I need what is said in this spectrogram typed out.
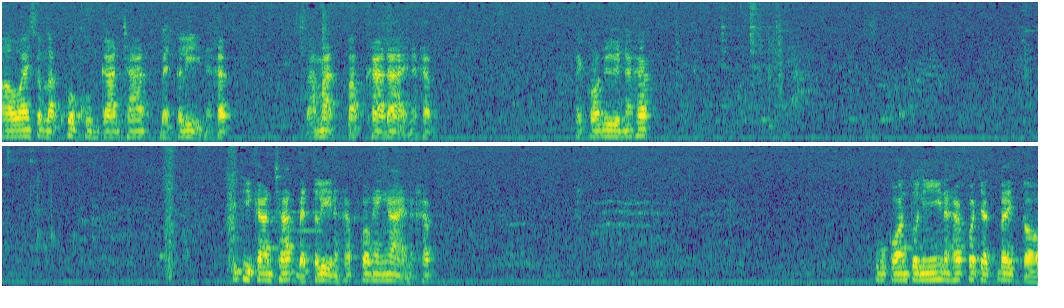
เอาไว้สำหรับควบคุมการชาร์จแบตเตอรี่นะครับ สามารถปรับค่าได้นะครับ แต่ก่อนอื่นนะครับ วิธีการชาร์จแบตเตอรี่นะครับก็ง่ายๆนะครับ อุปกรณ์ตัวนี้นะครับก็จะได้ต่อ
